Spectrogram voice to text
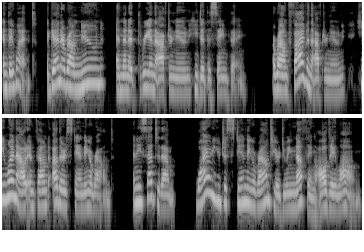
And they went. Again around noon, and then at three in the afternoon, he did the same thing. Around five in the afternoon, he went out and found others standing around. And he said to them, why are you just standing around here doing nothing all day long?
